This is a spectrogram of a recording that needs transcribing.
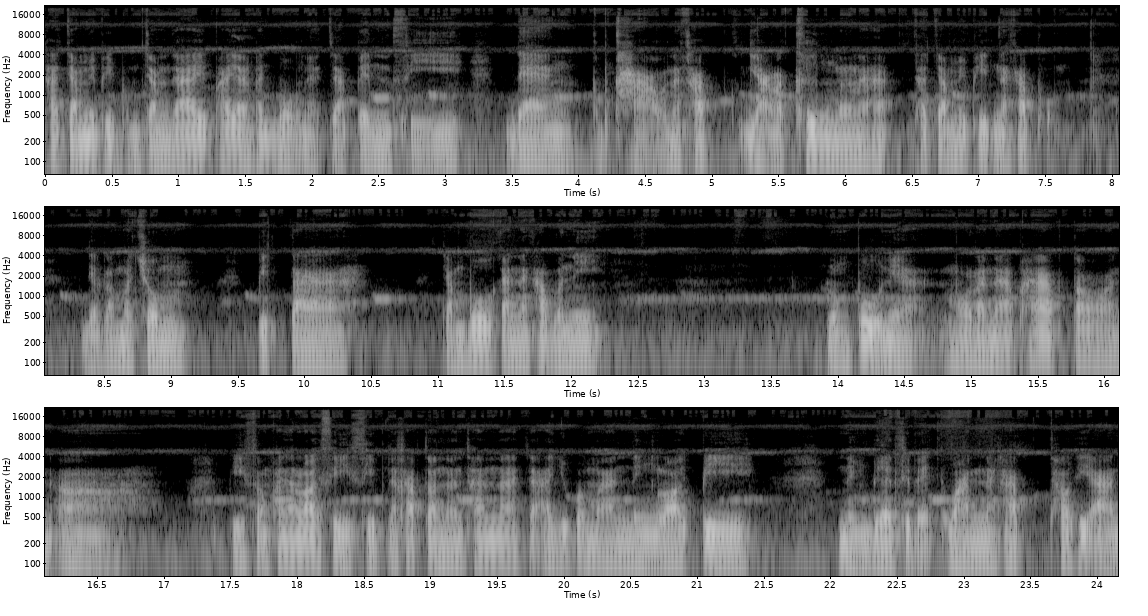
ถ้าจำไม่ผิดผมจำได้พระยานพัดโบกเนี่ยจะเป็นสีแดงกับขาวนะครับ อย่างละครึ่งมั้งนะฮะถ้าจำไม่ผิดนะครับผมเดี๋ยวเรามาชมปิดตาจัมโบ้กันนะครับวันนี้ หลวงปู่เนี่ยมรณภาพตอนอปี 2540 นะครับ ตอนนั้นท่านน่าจะอายุประมาณ 100 ปี 1 เดือน 11 วันนะครับ เท่าที่อ่าน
